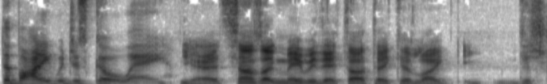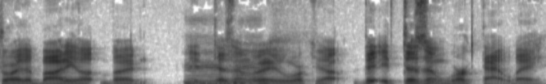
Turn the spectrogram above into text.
the body would just go away. Yeah, it sounds like maybe they thought they could like destroy the body, but it doesn't mm-hmm. really work out. It doesn't work that way.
